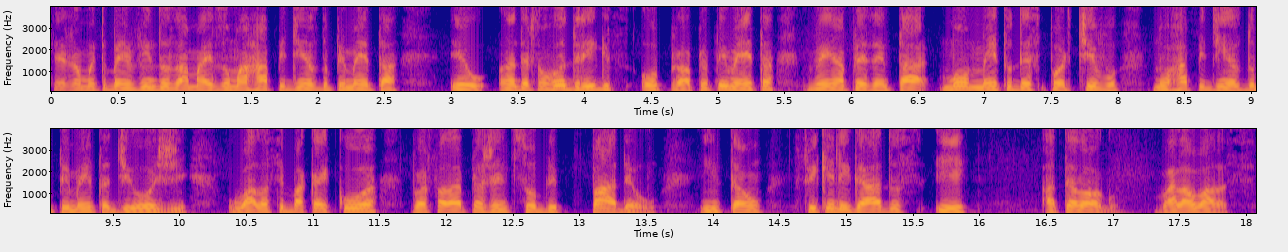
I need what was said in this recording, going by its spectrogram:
Sejam muito bem-vindos a mais uma Rapidinhas do Pimenta. Eu, Anderson Rodrigues, o próprio Pimenta, venho apresentar Momento Desportivo no Rapidinhas do Pimenta de hoje. O Wallace Bacaicoa vai falar pra gente sobre pádel. Então, fiquem ligados e até logo. Vai lá, Wallace.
